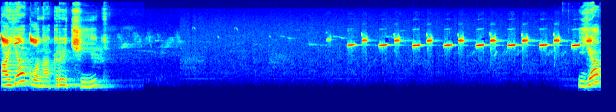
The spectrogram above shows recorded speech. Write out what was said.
А як вона кричить? Як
